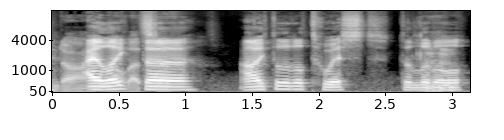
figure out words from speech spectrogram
yeah, Dawn. I like the stuff. I like the little twist, the mm-hmm. little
